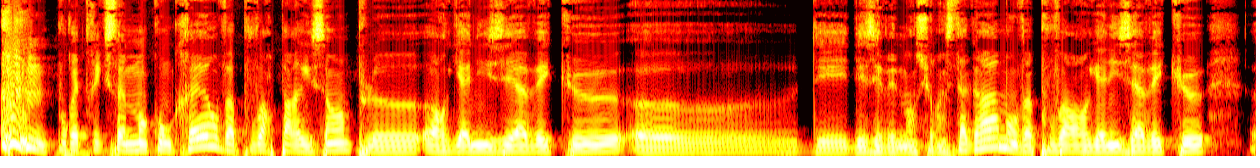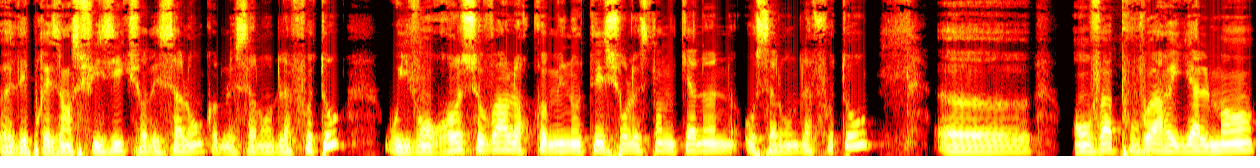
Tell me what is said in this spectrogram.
pour être extrêmement concret, on va pouvoir par exemple euh, organiser avec eux euh, des, des, événements sur Instagram. On va pouvoir organiser avec eux euh, des présences physiques sur des salons comme le salon de la photo, où ils vont recevoir leur communauté sur le stand Canon au salon de la photo. Euh, on va pouvoir également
